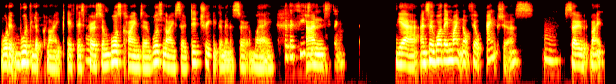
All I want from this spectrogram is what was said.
what it would look like if this person was kinder, was nicer, did treat them in a certain way. So they're future and, Yeah. And so while they might not feel anxious, mm. so like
